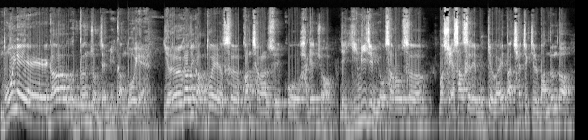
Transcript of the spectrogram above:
노예가 어떤 존재입니까? 노예. 여러 가지 각도에서 관찰할 수 있고 하겠죠. 이제 이미지 묘사로서 뭐 쇠사슬에 묶여가 있다, 채찍질 받는다,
